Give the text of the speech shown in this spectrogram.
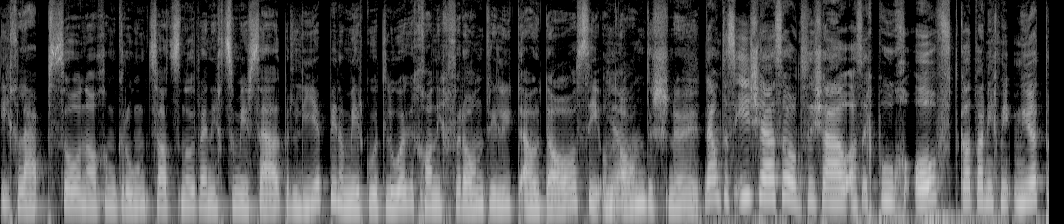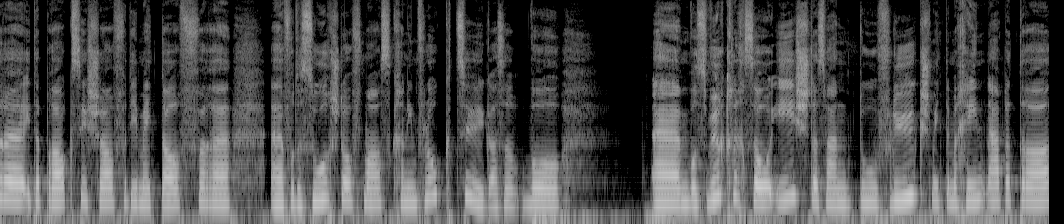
ich lebe so nach dem Grundsatz, nur wenn ich zu mir selber lieb bin und mir gut schaue, kann ich für andere Leute auch da sein und Ja. anders nicht. Nein, und das ist ja so. Und das ist auch, also ich brauche oft, gerade wenn ich mit Müttern in der Praxis arbeite, die Metaphern äh, von der Sauerstoffmasken im Flugzeug. Also wo ähm, wo es wirklich so ist, dass wenn du fliegst mit dem Kind nebendran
